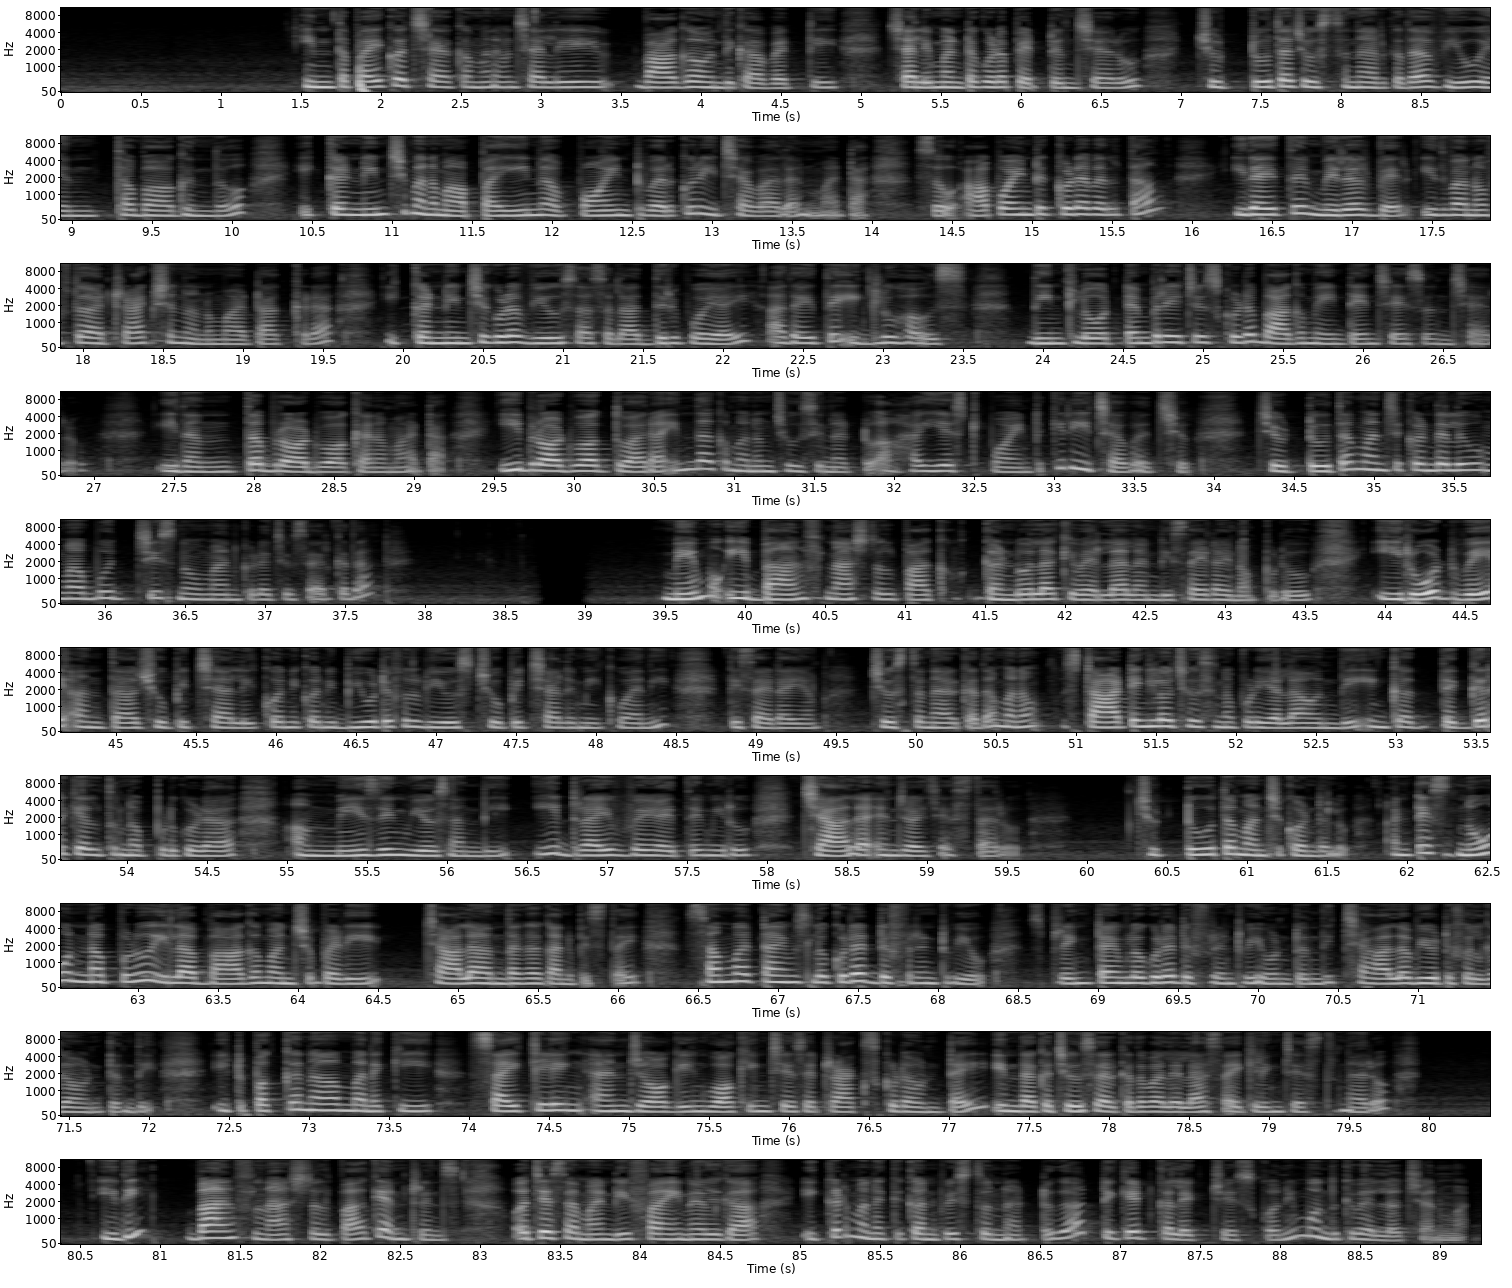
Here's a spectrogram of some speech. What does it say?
ఇంత పైకి వచ్చాక మనం చలి బాగా ఉంది కాబట్టి చలిమంట కూడా పెట్టించారు. చుట్టూతా చూస్తున్నారు కదా వ్యూ ఎంత బాగుందో. ఇక్కడి నుంచి మనం ఆ పైన పాయింట్ వరకు రీచ్ అవ్వాలన్నమాట. సో ఆ పాయింట్కి కూడా వెళ్తాం. ఇదైతే మిర్రర్ బేర్. ఇది వన్ ఆఫ్ ద అట్రాక్షన్ అనమాట అక్కడ. ఇక్కడి నుంచి కూడా వ్యూస్ అసలు అద్దరిపోయాయి. అదైతే ఇగ్లూ హౌస్ దీంట్లో టెంపరేచర్స్ కూడా బాగా మెయింటైన్ చేసి ఉంచారు. ఇదంతా బ్రాడ్ వాక్ అనమాట ఈ బ్రాడ్ వాక్ ద్వారా ఇందాక మనం చూసినట్టు ఆ హయ్యెస్ట్ పాయింట్కి రీచ్ అవ్వచ్చు. చుట్టూతా మంచు కొండలు మా బుజ్జి స్నోమ్యాన్ కూడా చూశారు కదా? మేము ఈ బాన్ఫ్ నేషనల్ పార్క్ గండోలాకి వెళ్ళాలని డిసైడ్ అయినప్పుడు ఈ రోడ్ వే అంతా చూపించాలి కొన్ని కొన్ని బ్యూటిఫుల్ వ్యూస్ చూపించాలి మీకు అని డిసైడ్ అయ్యాం. చూస్తున్నారు కదా మనం స్టార్టింగ్లో చూసినప్పుడు ఎలా ఉంది ఇంకా దగ్గరికి వెళ్తున్నప్పుడు కూడా అమేజింగ్ వ్యూస్ అండి ఈ డ్రైవ్ వే అయితే మీరు చాలా ఎంజాయ్ చేస్తారు. చుట్టూత మంచు కొండలు అంటే స్నో ఉన్నప్పుడు ఇలా బాగా మంచు పడి చాలా అందంగా కనిపిస్తాయి. సమ్మర్ టైమ్స్లో కూడా డిఫరెంట్ వ్యూ స్ప్రింగ్ టైంలో కూడా డిఫరెంట్ వ్యూ ఉంటుంది. చాలా బ్యూటిఫుల్గా ఉంటుంది. ఇటు పక్కన మనకి సైక్లింగ్ అండ్ జాగింగ్ వాకింగ్ చేసే ట్రాక్స్ కూడా ఉంటాయి. ఇందాక చూసారు కదా వాళ్ళు ఎలా సైక్లింగ్ చేస్తున్నారో. ఇది బాన్ఫ్ నేషనల్ పార్క్ ఎంట్రన్స్. వచ్చేసామండి ఫైనల్గా. ఇక్కడ మనకి కనిపిస్తున్నట్టుగా టికెట్ కలెక్ట్ చేసుకొని ముందుకు వెళ్ళొచ్చు అనమాట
